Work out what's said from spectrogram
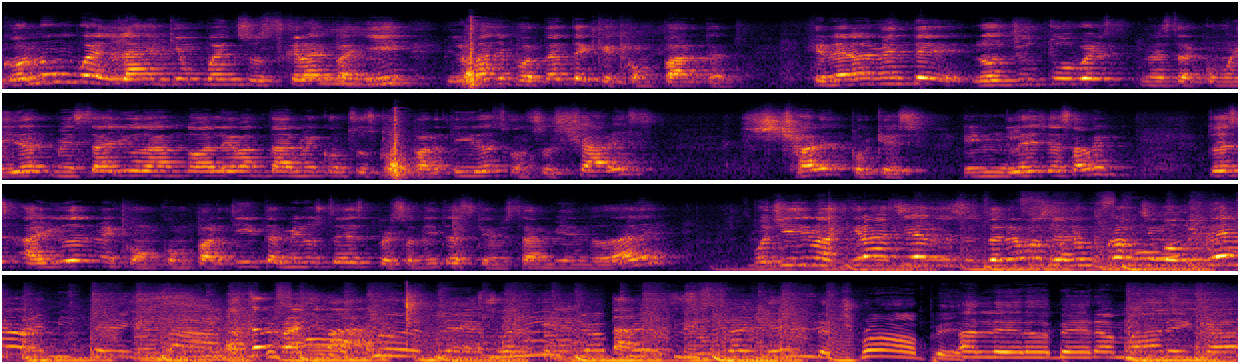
con un buen like y un buen subscribe allí. Y lo más importante, que compartan. Generalmente los youtubers, nuestra comunidad me está ayudando a levantarme con sus compartidas, con sus shares. Shares porque es en inglés, ya saben. Entonces ayúdenme con compartir también ustedes personitas que me están viendo, ¿dale? Muchísimas gracias, nos esperamos en un próximo video. Hasta la próxima. A little bit of Monica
